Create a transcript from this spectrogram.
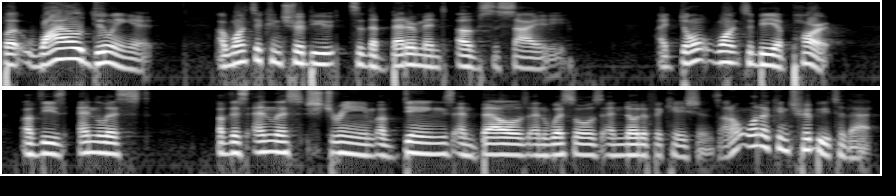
But while doing it, I want to contribute to the betterment of society. I don't want to be a part of these endless of this endless stream of dings and bells and whistles and notifications. I don't want to contribute to that.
